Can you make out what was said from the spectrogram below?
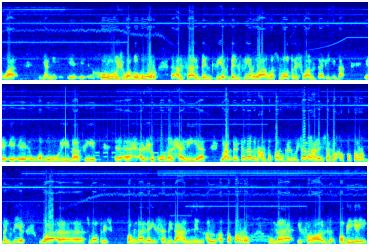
و يعني خروج وظهور أمثال بنفير بنفير وسموتريش وأمثالهما وظهورهما في الحكومة الحالية يعبر تماما عن تطرف المجتمع ليس فقط تطرف بنفير وسموتريش فهما ليس بدعا من التطرف هما إفراز طبيعي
